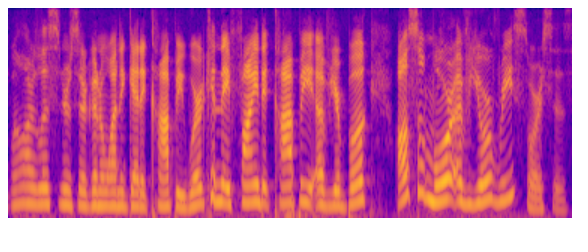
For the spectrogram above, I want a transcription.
well, our listeners are going to want to get a copy. Where can they find a copy of your book? Also, more of your resources.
